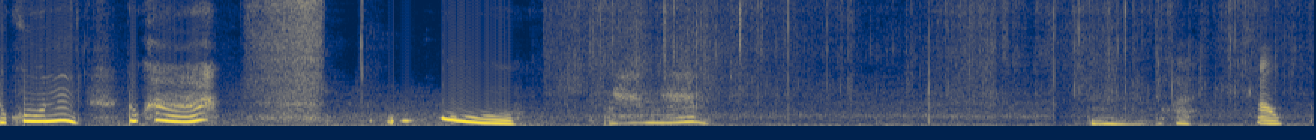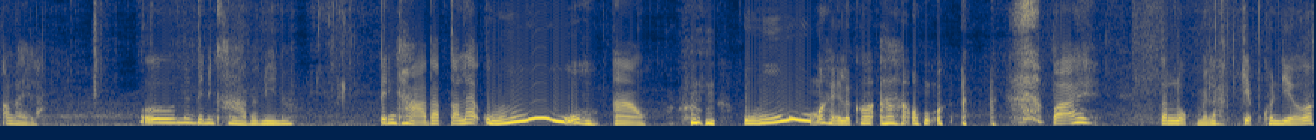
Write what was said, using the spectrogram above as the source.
ทุกคนดูขาโอ้งามงามดูค่ะ เอาอะไรล่ะ เออ มันเป็นขาแบบนี้เนาะ เป็นขาแบบตอนแรก อู้อ้าว อู้ใหม่แล้วก็อ้าว ไป ตลกไหมล่ะ เก็บคนเดียวก็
